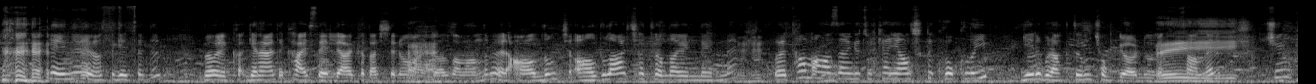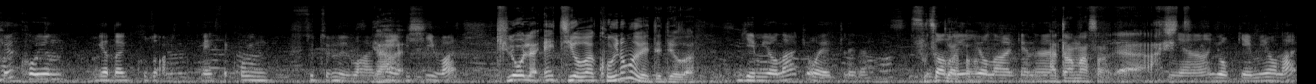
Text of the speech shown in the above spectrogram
peynir helvası getirdim. Böyle genelde Kayserili arkadaşlarım vardı Aha. o zaman da böyle aldım aldılar çatalı ellerine. Böyle tam ağızlarına götürürken yanlışlıkla koklayıp geri bıraktığını çok gördüm ben Ey. Çünkü koyun ya da kuzu artık neyse koyun sütü mü var Ya. ne bir şey var. Kiloyla et yiyorlar, koyunu mu reddediyorlar? Yemiyorlar ki o etleri. Sucuklar Dana falan. yiyorlar genelde. Ha tamam sana. Ya, işte. Ya yok yemiyorlar.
